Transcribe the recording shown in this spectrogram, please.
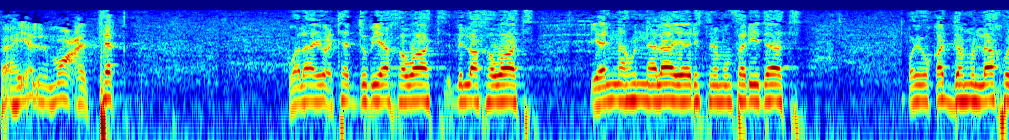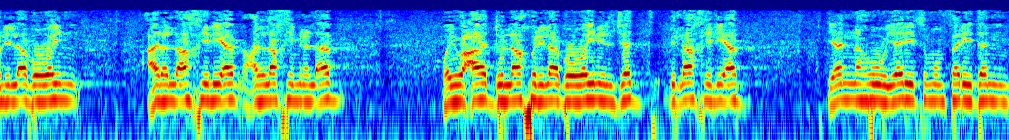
فهي المعتق. ولا يعتد بأخوات بالأخوات لأنهن لا يرثن منفردات. ويقدم الأخ للأبوين على الأخ لأب على الأخ من الأب ويعاد الأخ للأبوين الجد بالأخ لأب. لأنه يرث منفردا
